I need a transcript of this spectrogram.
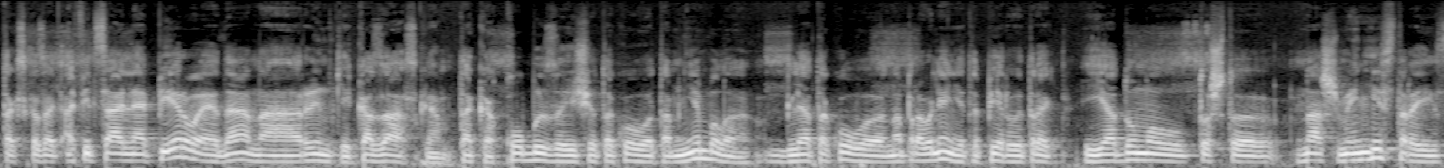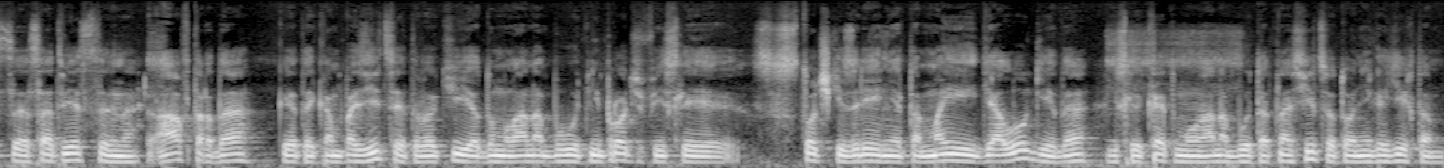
так сказать, официальная первая, да, на рынке казахском, так как Кобыза еще такого там не было, для такого направления это первый трек. Я думал, то, что наш министр и, соответственно, автор, да, к этой композиции, этого Q, я думал, она будет не против, если с точки зрения там, моей идеологии, да, если к этому она будет относиться, то никаких там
